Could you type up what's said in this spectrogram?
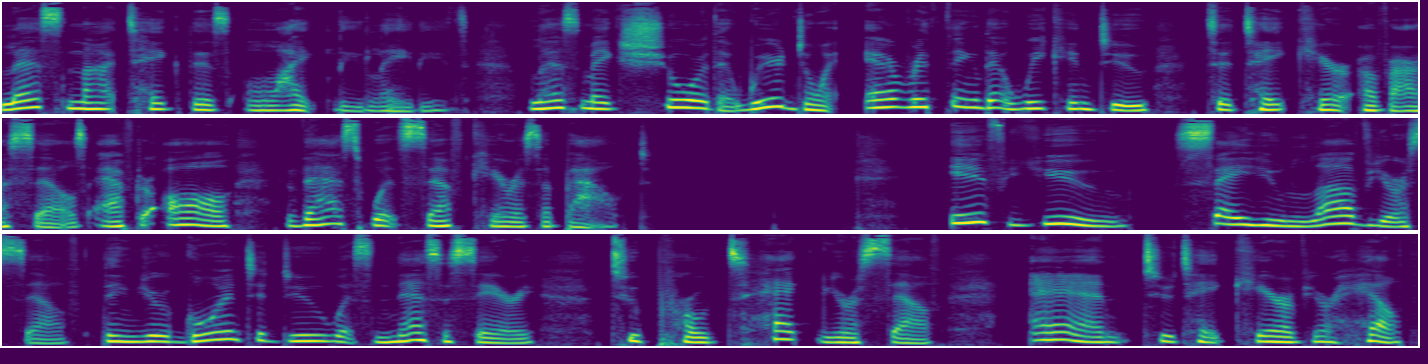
Let's not take this lightly, ladies. Let's make sure that we're doing everything that we can do to take care of ourselves. After all, that's what self care is about. If you say you love yourself, then you're going to do what's necessary to protect yourself and to take care of your health,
